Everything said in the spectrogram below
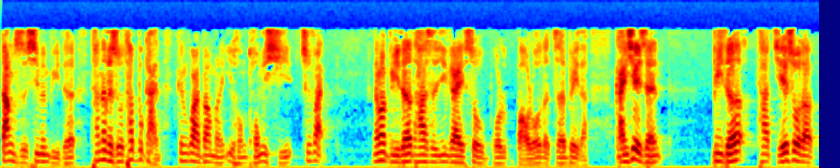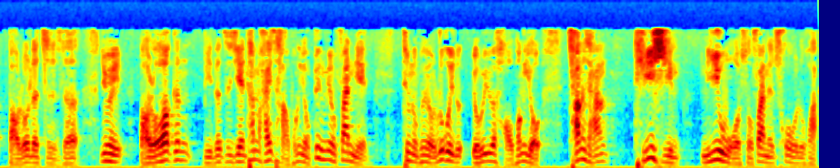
当时西门彼得他那个时候他不敢跟外邦人一同同席吃饭。那么彼得他是应该受保保罗的责备的。感谢神。彼得他接受了保罗的指责，因为保罗跟彼得之间他们还是好朋友，并没有翻脸。听众朋友，如果有有一位好朋友常常提醒你我所犯的错误的话，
